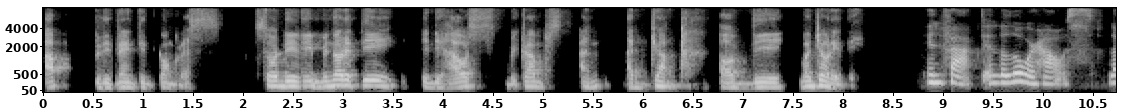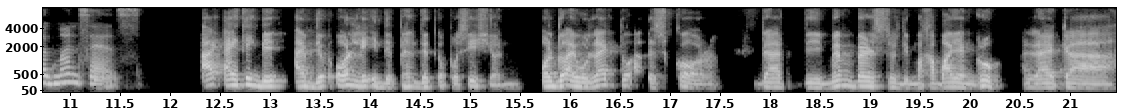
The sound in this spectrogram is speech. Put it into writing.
up to the 19th Congress. So the minority in the House becomes an adjunct of the majority. In fact, in the lower house, Lagman says, I, I think that I'm the only independent opposition, although I would like to underscore that the members of the Makabayan group, like uh,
